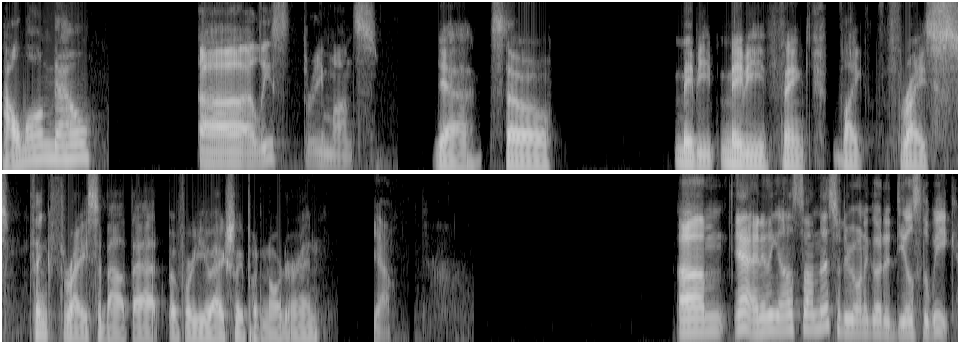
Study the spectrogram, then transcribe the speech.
how long now? Uh, at least three months. Yeah, so maybe maybe think like thrice think thrice about that before you actually put an order in. Yeah. Um. Yeah. Anything else on this, or do we want to go to deals of the week?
